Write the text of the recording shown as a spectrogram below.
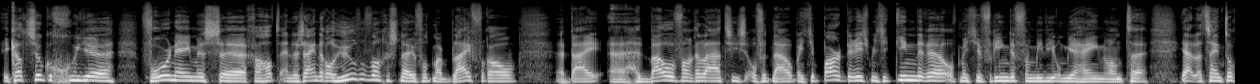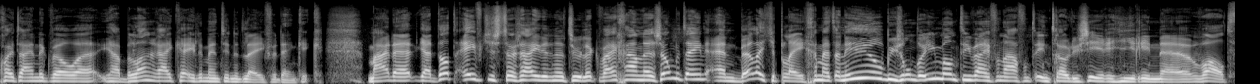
ik had zulke goede voornemens uh, gehad en er zijn er al heel veel van gesneuveld. Maar blijf vooral uh, bij het bouwen van relaties. Of het nou met je partner is, met je kinderen of met je vrienden, familie om je heen. Want ja, dat zijn toch uiteindelijk wel ja, belangrijke elementen in het leven, denk ik. Maar ja, dat eventjes terzijde natuurlijk. Wij gaan zo meteen een belletje plegen met een heel bijzonder iemand die wij vanavond introduceren hier in Wild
